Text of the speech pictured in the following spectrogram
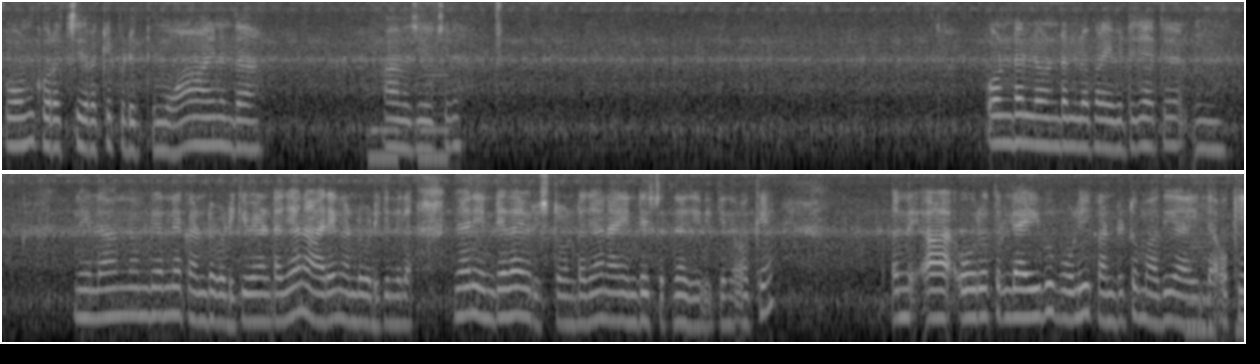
ഫോൺ കുറച്ച് ഇറക്കി പിടിക്കുമോ? ആ അതിനെന്താ? ആന്ന് ചേച്ചി ഉണ്ടല്ലോ ഉണ്ടല്ലോ. പ്രൈവറ്റ് ചാറ്റ് നില നമ്പ്യാറിനെ കണ്ടുപിടിക്കുക വേണ്ട. ഞാൻ ആരെയും കണ്ടുപിടിക്കുന്നില്ല. ഞാൻ എന്റേതായ ഒരു ഇഷ്ടമുണ്ട്. ഞാൻ ആ എന്റെ ഇഷ്ടത്തിനാണ് ജീവിക്കുന്നത്. ഓക്കെ? ഓരോരുത്തർ ലൈവ് പൊളി കണ്ടിട്ട് മതിയായില്ല. Okay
